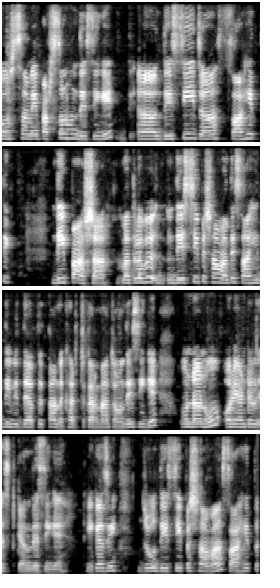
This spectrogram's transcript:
ਉਸ ਸਮੇਂ ਪਰਸਨ ਹੁੰਦੇ ਸੀਗੇ ਦੇਸੀ ਜਾਂ ਸਾਹਿਤਿਕ ਦੀ ਭਾਸ਼ਾ, ਮਤਲਬ ਦੇਸੀ ਭਾਸ਼ਾਵਾਂ ਤੇ ਸਾਹਿਤ ਦੀ ਵਿੱਦਿਆ 'ਤੇ ਧਨ ਖਰਚ ਕਰਨਾ ਚਾਹੁੰਦੇ ਸੀਗੇ, ਉਹਨਾਂ ਨੂੰ ਓਰੀਐਂਟਲਿਸਟ ਕਹਿੰਦੇ ਸੀਗੇ, ਠੀਕ ਹੈ ਜੀ? ਜੋ ਦੇਸੀ ਭਾਸ਼ਾਵਾਂ, ਸਾਹਿਤ,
